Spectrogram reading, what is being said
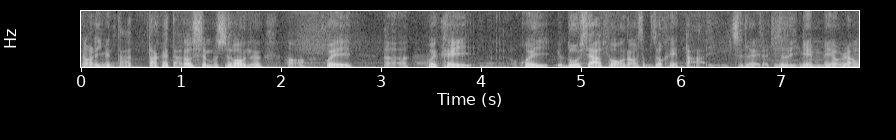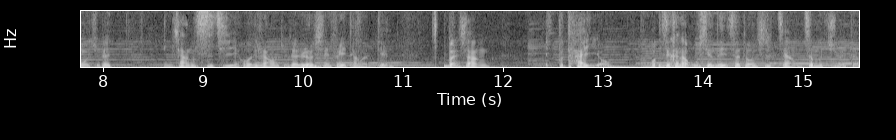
然后里面大大概打到什么时候呢？好，会呃会可以。会落下风，然后什么时候可以打赢之类的，就是里面没有让我觉得紧张刺激，或者让我觉得热血沸腾的点，基本上不太有。我一直看到无限列车都是这样这么觉得，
